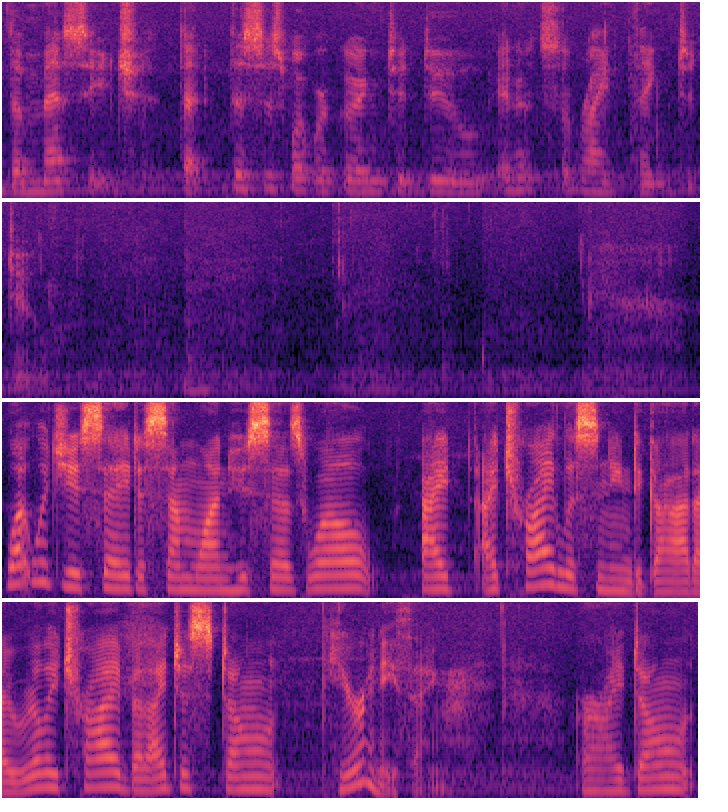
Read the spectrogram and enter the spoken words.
the message that this is what we're going to do and it's the right thing to do. What would you say to someone who says, Well, I, I try listening to God. I really try, but I just don't hear anything. Or I don't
